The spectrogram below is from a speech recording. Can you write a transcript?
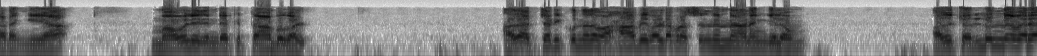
അടങ്ങിയ മൗലിദിന്റെ കിതാബുകൾ അത് അച്ചടിക്കുന്നത് വഹാബികളുടെ പ്രസ്സിൽ നിന്നാണെങ്കിലും അത് ചൊല്ലുന്നവരെ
